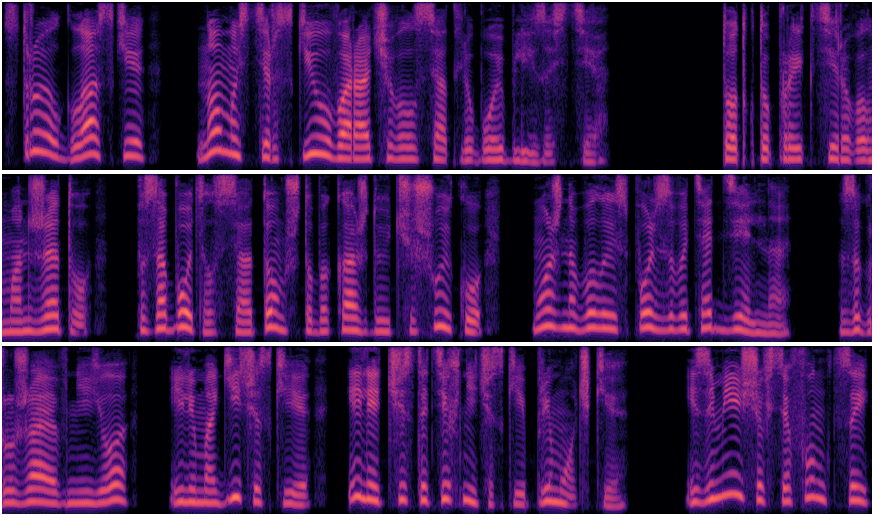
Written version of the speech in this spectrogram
строил глазки, но мастерски уворачивался от любой близости. Тот, кто проектировал манжету, позаботился о том, чтобы каждую чешуйку можно было использовать отдельно, загружая в нее или магические, или чисто технические примочки. Из имеющихся функций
